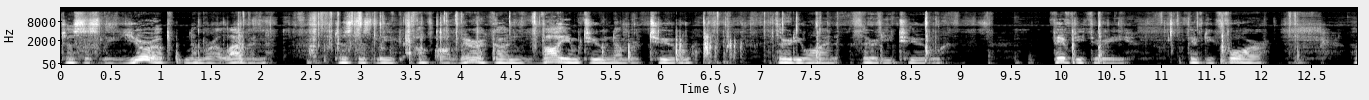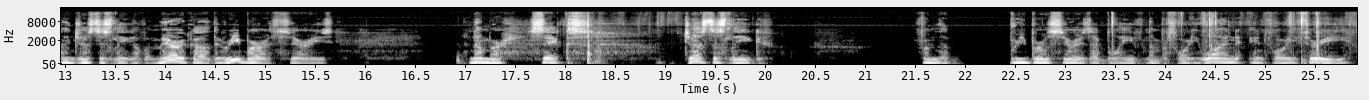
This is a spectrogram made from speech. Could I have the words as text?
Justice League Europe number 11. Justice League of America Volume 2 number 2. 31, 32, 53, 54, and Justice League of America, the Rebirth series, number 6, Justice League from the Rebirth series, I believe, number 41 and 43.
